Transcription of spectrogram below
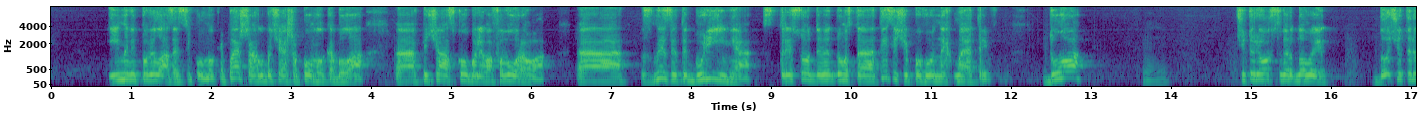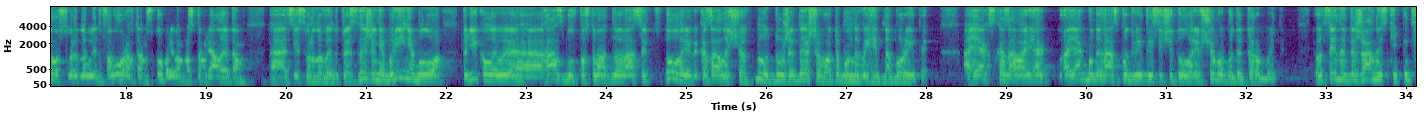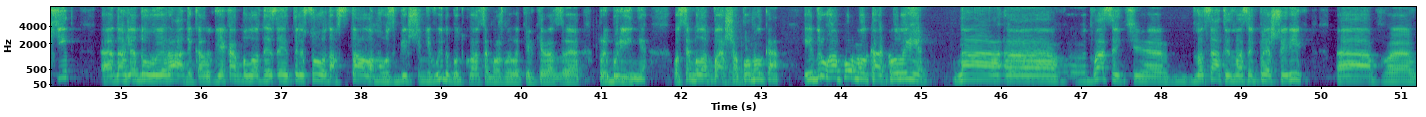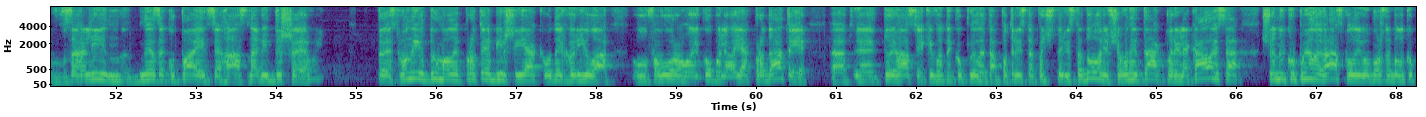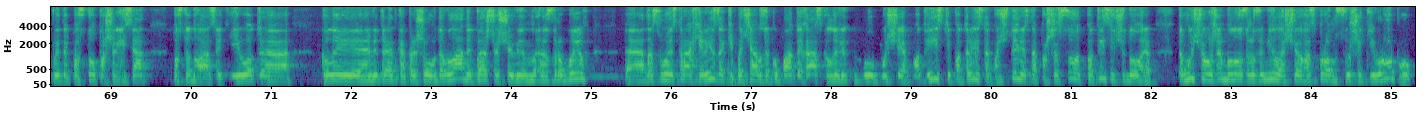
і не відповіла за ці помилки. Перша глибочайша помилка була е, під час Коболєва Фаворова знизити буріння з 390 тисяч погонних метрів до чотирьох свердловин. до чотирьох свердловин. Фаворов там з Коболєвим поставляли там е, ці свердловини. Тобто зниження буріння було тоді, коли е, газ був по 120 доларів і казали, що ну дуже дешево, тому невигідно бурити. А як сказав, а як, а як буде газ по 2000 доларів, що ви будете робити? І оцей недержавницький підхід е, наглядової ради, ка- яка була не заінтересована в сталому збільшенні видобутку, а це можливо тільки раз е, при бурінні. Оце була перша помилка. І друга помилка, коли на е, 20, е, 20-21 рік е, взагалі не закупається газ, навіть дешевий. Тобто вони думали про те більше, як у них горіло у Фаворова і Коболєва, як продати е, е, той газ, який вони купили там по 300 по 400 доларів. Що вони так перелякалися, що не купили газ, коли його можна було купити по 100, по 60, по 120. І от е, коли Вітренко прийшов до влади, перше, що він е, зробив. е, На свої страх і ризик і почав закупати газ, коли він був ще по 200, по 300, по 400, по 600, по 1000 доларів. Тому що вже було зрозуміло, що Газпром сушить Європу,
